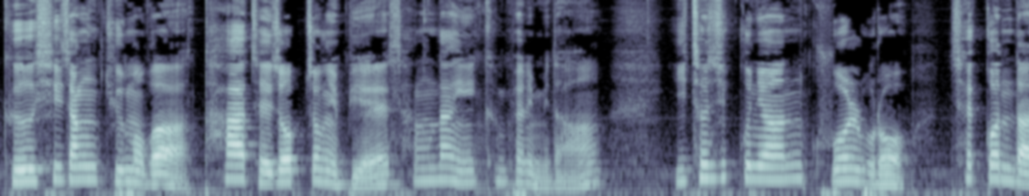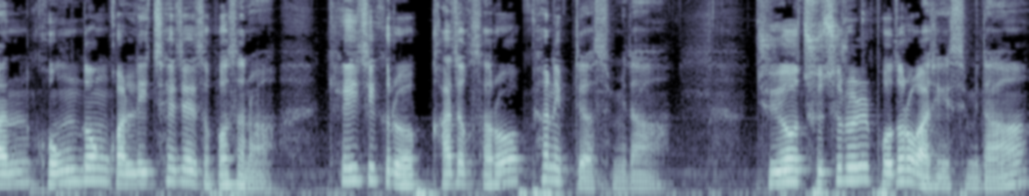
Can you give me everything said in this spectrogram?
그 시장 규모가 타 제조업종에 비해 상당히 큰 편입니다. 2019년 9월부로 채권단 공동관리 체제에서 벗어나 KG그룹 가족사로 편입되었습니다. 주요 주주를 보도록 하시겠습니다.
